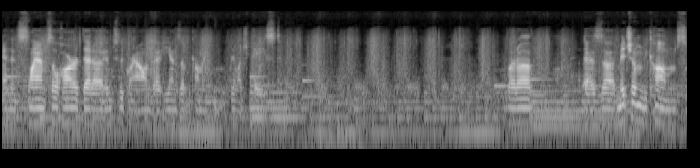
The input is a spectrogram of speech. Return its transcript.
and then slammed so hard that uh, into the ground that he ends up becoming pretty much paste. But uh, as uh, Mitchum becomes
